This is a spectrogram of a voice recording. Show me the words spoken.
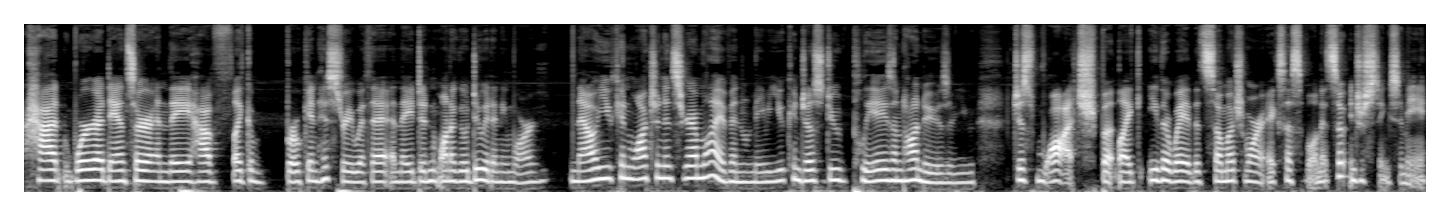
had were a dancer and they have like a broken history with it and they didn't want to go do it anymore. Now you can watch an Instagram live and maybe you can just do plies and tendus or you just watch. But like either way, that's so much more accessible and it's so interesting to me.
